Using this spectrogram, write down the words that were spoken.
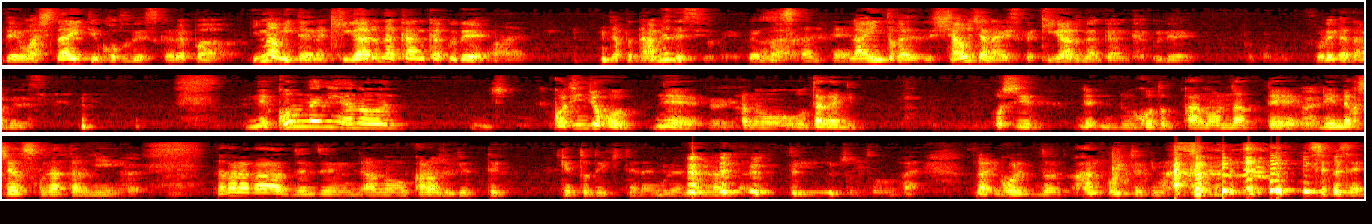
電話したいっていうことですから、やっぱ今みたいな気軽な感覚で、はい。やっぱダメですよね。やっぱ LINE とかでしちゃうじゃないですか、気軽な感覚で。それがダメです。ね、こんなにあの、じ個人情報ね、はいあの、お互いに教えること可能になってはい、連絡しやすくなったのに、はいなかなか全然、あの、彼女ゲットゲットできてない。これは何なんだろうっていう、ちょっと、はい。なこれ、どは置いときます。すいません。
